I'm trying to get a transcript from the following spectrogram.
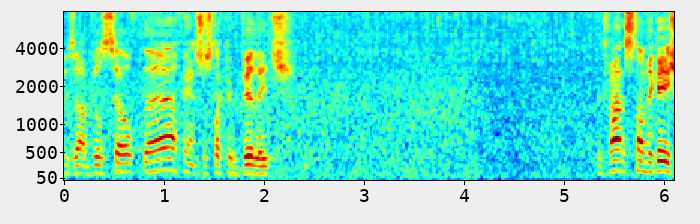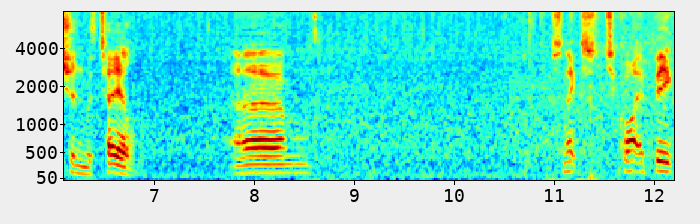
Is that Villeselve there? I think it's just like a village. Advanced navigation with tail. Um, it's next to quite a big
